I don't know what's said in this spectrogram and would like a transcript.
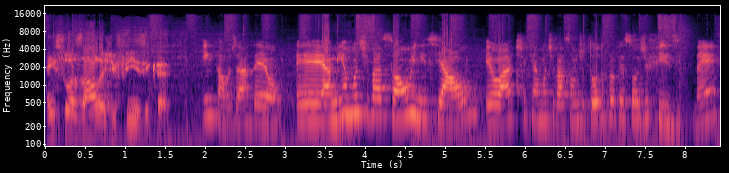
em suas aulas de física? Então, Jardel, é, a minha motivação inicial, eu acho que é a motivação de todo professor de física, né?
